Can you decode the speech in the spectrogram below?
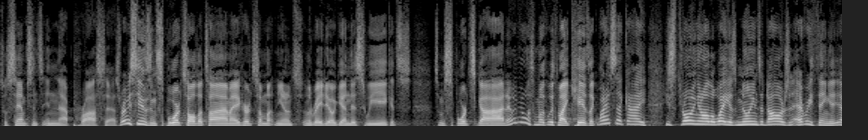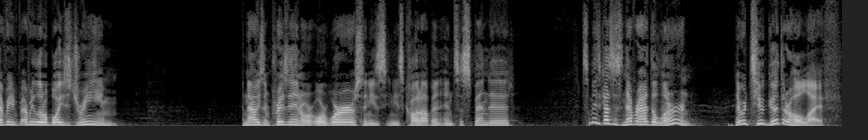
so Samson's in that process. Right? We see this in sports all the time. I heard someone, you know, on the radio again this week. It's some sports guy. And even with, with my kids, like, why is that guy, he's throwing it all away. He has millions of dollars and everything, every, every little boy's dream. And now he's in prison or, or worse, and he's, and he's caught up and, and suspended. Some of these guys just never had to learn. They were too good their whole life.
